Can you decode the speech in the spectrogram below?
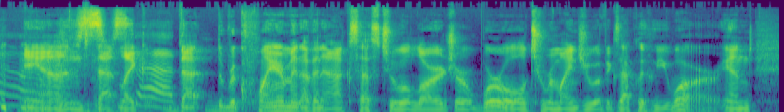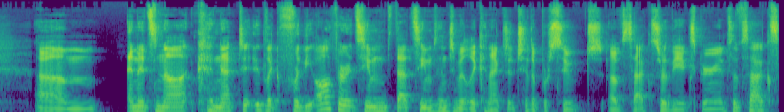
Yeah, and that like sad. that the requirement of an access to a larger world to remind you of exactly who you are and um and it's not connected like for the author it seems that seems intimately connected to the pursuit of sex or the experience of sex.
